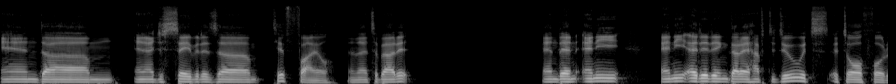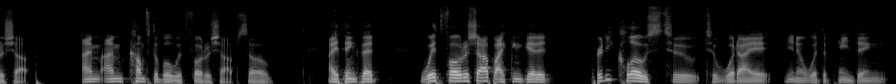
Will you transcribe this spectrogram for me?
and um and i just save it as a tiff file and that's about it. And then any any editing that i have to do it's it's all photoshop. I'm i'm comfortable with photoshop so i think that with photoshop i can get it pretty close to to what I you know what the painting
